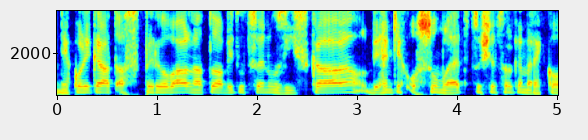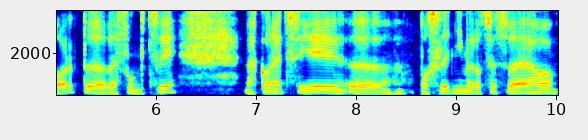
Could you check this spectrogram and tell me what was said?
několikrát aspiroval na to, aby tu cenu získal během těch 8 let, což je celkem rekord eh, ve funkci. Nakonec si v posledním roce svého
